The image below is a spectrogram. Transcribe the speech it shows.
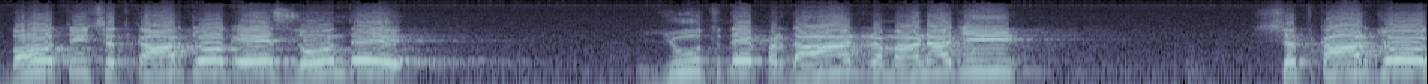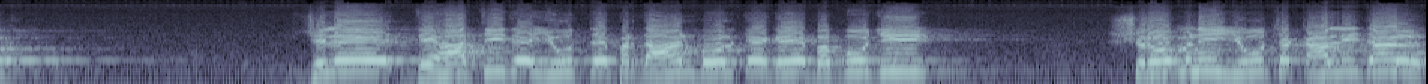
ਬਹੁਤ ਹੀ ਸਤਿਕਾਰਯੋਗ ਇਸ ਜ਼ੋਨ ਦੇ ਯੂਥ ਦੇ ਪ੍ਰਧਾਨ ਰਮਾਣਾ ਜੀ, ਸਤਿਕਾਰਯੋਗ ਜ਼ਿਲ੍ਹੇ ਦਿਹਾਤੀ ਦੇ ਯੂਥ ਦੇ ਪ੍ਰਧਾਨ ਬੋਲ ਕੇ ਗਏ ਬੱਬੂ ਜੀ। ਸ਼੍ਰੋਮਣੀ ਯੂਥ ਅਕਾਲੀ ਦਲ,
